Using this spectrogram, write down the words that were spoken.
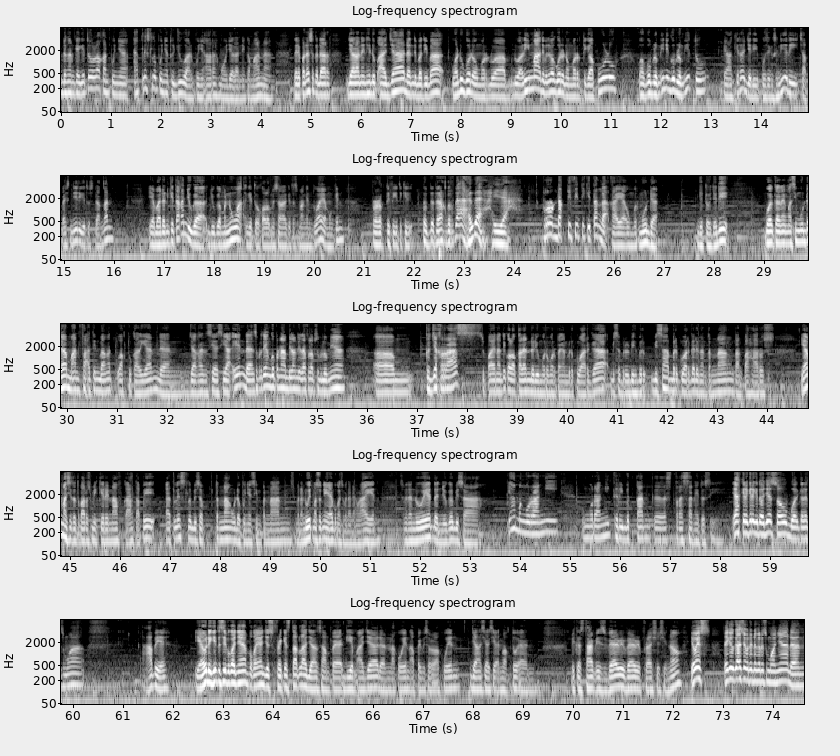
dengan kayak gitu lo akan punya at least lo punya tujuan punya arah mau jalannya ke mana. Daripada sekedar jalanin hidup aja dan tiba-tiba waduh gue udah umur 2, 25 tiba-tiba gue udah nomor 30 wah gue belum ini gue belum itu. Ya akhirnya jadi pusing sendiri capek sendiri gitu. Sedangkan ya badan kita kan juga juga menua gitu. Kalau misalnya kita semakin tua ya mungkin productivity ya productivity kita nggak kayak umur muda gitu. Jadi buat kalian yang masih muda manfaatin banget waktu kalian dan jangan sia-siain. Dan seperti yang gue pernah bilang di level up sebelumnya um, kerja keras supaya nanti kalau kalian udah di umur-umur pengen berkeluarga bisa berlebih ber, bisa berkeluarga dengan tenang tanpa harus ya masih tetap harus mikirin nafkah tapi at least lo bisa tenang udah punya simpenan simpenan duit maksudnya ya bukan simpenan yang lain. Simpenan duit dan juga bisa ya mengurangi mengurangi keribetan kestresan itu sih. Ya kira-kira gitu aja. So buat kalian semua apa ya? Ya udah gitu sih pokoknya. Pokoknya just freaking start lah. Jangan sampai diem aja dan lakuin apa yang bisa lo lakuin. Jangan sia-siain waktu and because time is very very precious you know? Yo wes thank you guys yang udah dengerin semuanya dan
